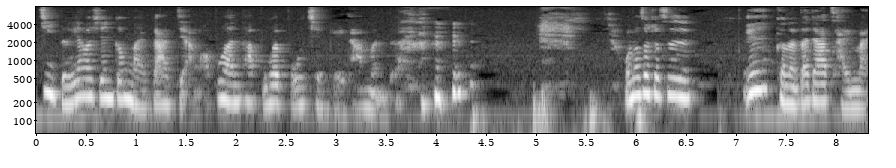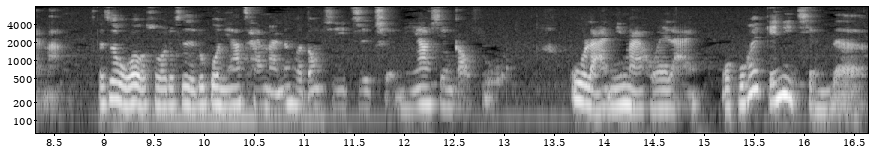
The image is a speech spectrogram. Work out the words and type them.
记得要先跟买家讲哦，不然他不会拨钱给他们的。我那时候就是因为可能大家采买嘛，可是我有说，就是如果你要采买任何东西之前，你要先告诉我，不然你买回来我不会给你钱的，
